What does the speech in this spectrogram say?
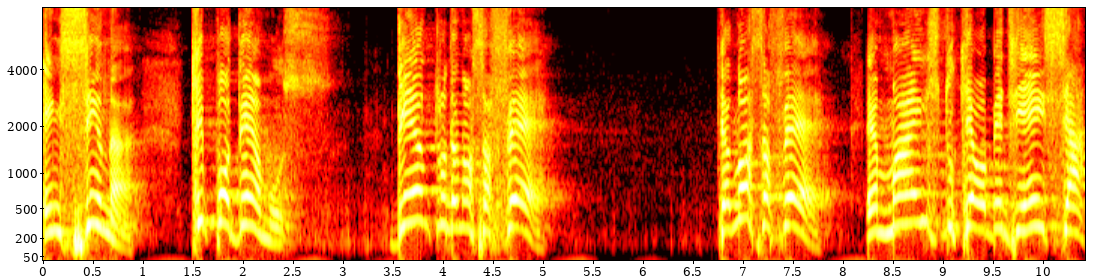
ensina que podemos, dentro da nossa fé, que a nossa fé é mais do que a obediência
